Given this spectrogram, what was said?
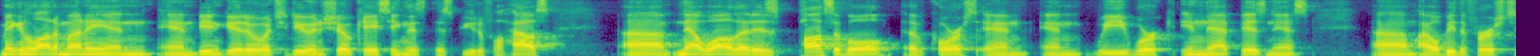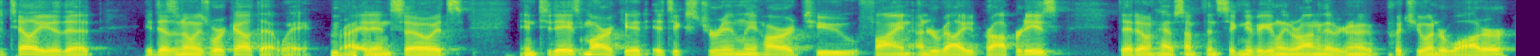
making a lot of money and and being good at what you do and showcasing this this beautiful house. Um, now, while that is possible, of course, and and we work in that business, um, I will be the first to tell you that it doesn't always work out that way, right? and so it's in today's market, it's extremely hard to find undervalued properties that don't have something significantly wrong that are going to put you underwater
